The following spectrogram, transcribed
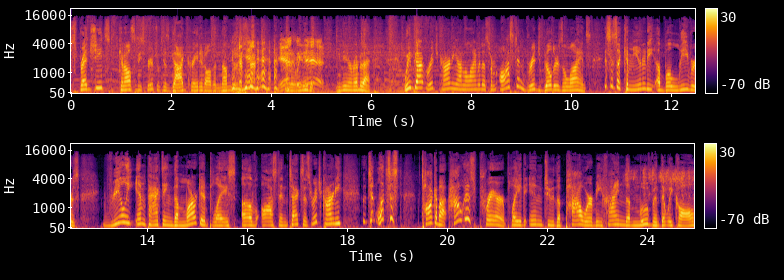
spreadsheets can also be spiritual because God created all the numbers. yes, I mean, we he need did. To, we need to remember that. We've got Rich Carney on the line with us from Austin Bridge Builders Alliance. This is a community of believers really impacting the marketplace of Austin, Texas. Rich Carney, let's just talk about how has prayer played into the power behind the movement that we call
